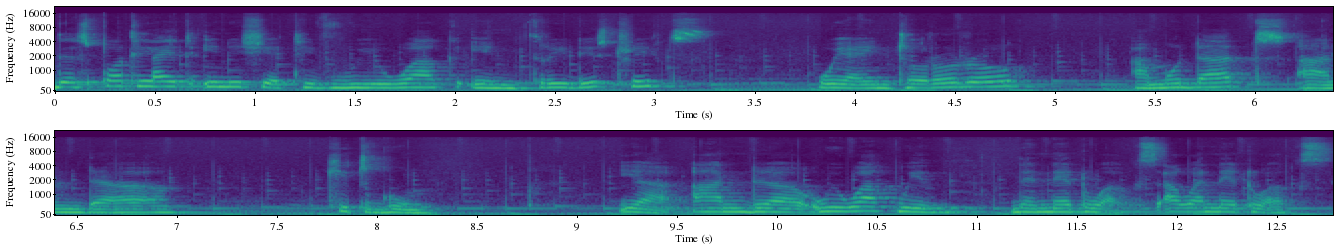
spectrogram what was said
the Spotlight Initiative, we work in three districts. We are in Tororo, Amudat, and uh, Kitgum. Yeah, and uh, we work with the networks, our networks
